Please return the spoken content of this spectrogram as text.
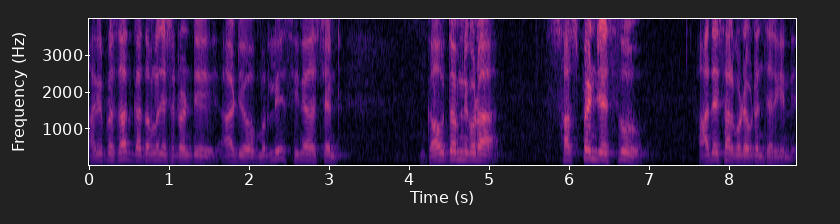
హరిప్రసాద్ గతంలో చేసినటువంటి ఆర్డీఓ మురళి సీనియర్ అసిస్టెంట్ గౌతమ్ని కూడా సస్పెండ్ చేస్తూ ఆదేశాలు కూడా ఇవ్వడం జరిగింది.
